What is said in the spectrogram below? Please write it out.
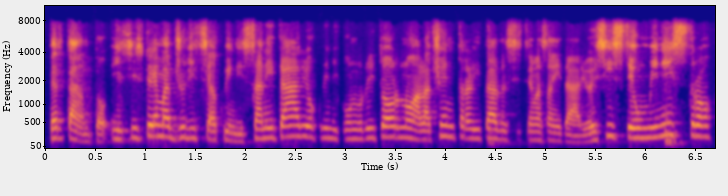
Pertanto il sistema giudiziario, quindi sanitario, quindi con un ritorno alla centralità del sistema sanitario, esiste un ministro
